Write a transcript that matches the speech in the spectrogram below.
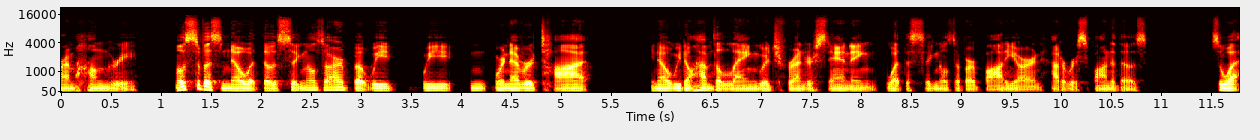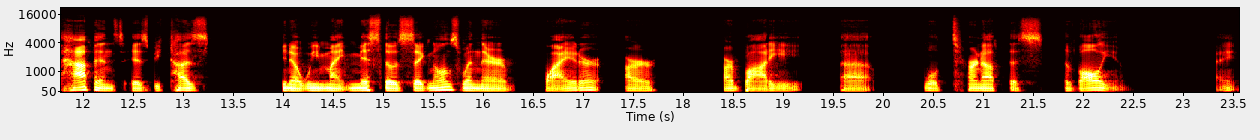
Or I'm hungry. Most of us know what those signals are, but we, we, we're never taught you know we don't have the language for understanding what the signals of our body are and how to respond to those. So what happens is because you know we might miss those signals when they're quieter our our body uh, will turn up this the volume right?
